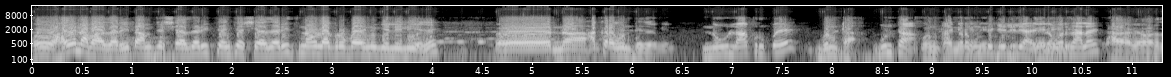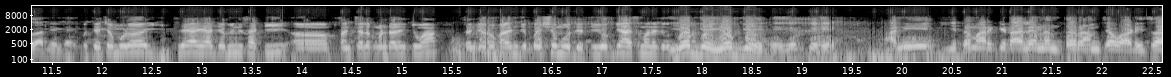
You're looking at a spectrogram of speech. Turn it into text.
हो आहे ना बाजार. इथं आमच्या शेजारी त्यांच्या शेजारीच नऊ लाख रुपयांनी गेलेली आहे. अं, न- अकरा गुंठे जमीन. नऊ लाख रुपये गुंठा. गुंठा अकरा गुंठे गेलेली आहे. व्यवहार झालाय? हा व्यवहार झालेला आहे. त्याच्यामुळं इथल्या या जमिनीसाठी अं, संचालक मंडळाने किंवा संजय रोकाळ्यांनी जे पैसे मोजले ते योग्य आहे असं म्हणायचं का? योग्य आहे, योग्य आहे ते योग्य आहे. आणि इथं मार्केट आल्यानंतर आमच्या वाडीचा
